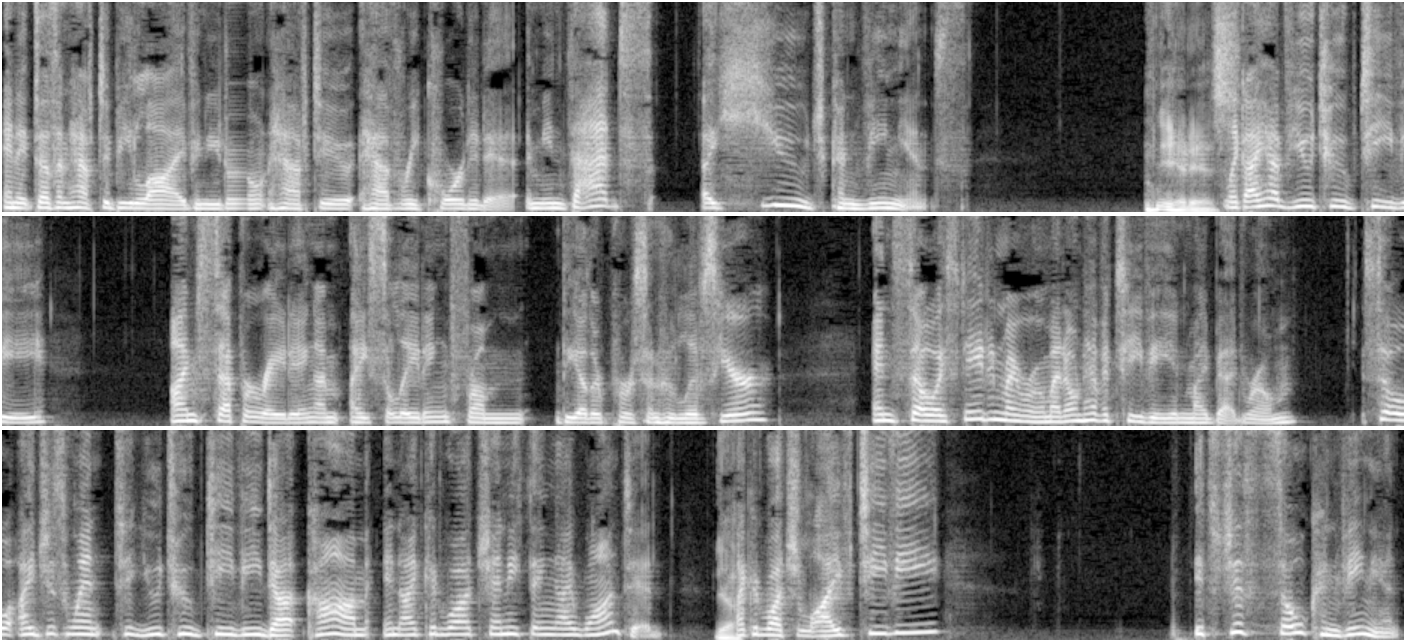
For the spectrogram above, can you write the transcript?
and it doesn't have to be live and you don't have to have recorded it. I mean, that's a huge convenience. It is. Like I have YouTube TV. I'm separating, I'm isolating from the other person who lives here. And so I stayed in my room. I don't have a TV in my bedroom. So I just went to youtubetv.com and I could watch anything I wanted. Yeah. I could watch live TV. It's just so convenient.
